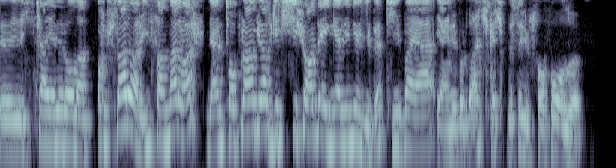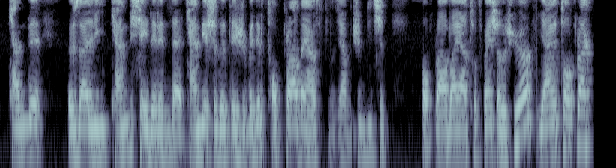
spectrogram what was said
e, hikayeleri olan kuşlar var, insanlar var. Yani toprağın biraz geçişi şu anda engelleniyor gibi. Ki baya yani burada açık açık da söyleyeyim Sofuoğlu kendi özelliği, kendi şeylerinde, kendi yaşadığı tecrübeleri toprağa da yansıtılacağını düşündüğü için toprağı bayağı tutmaya çalışıyor. Yani toprak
